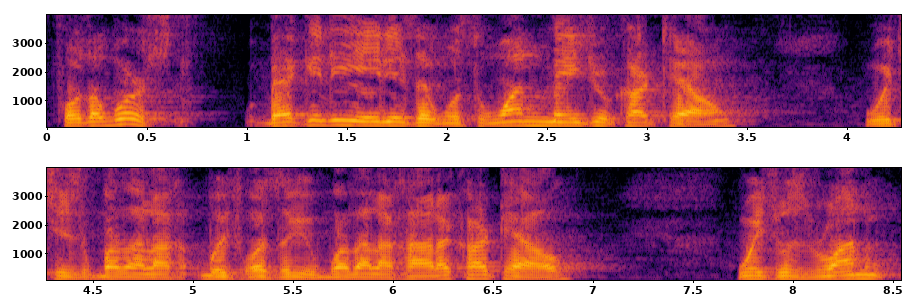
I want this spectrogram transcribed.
for the worst. Back in the 80s, there was one major cartel, which is which was the Guadalajara cartel, which was run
